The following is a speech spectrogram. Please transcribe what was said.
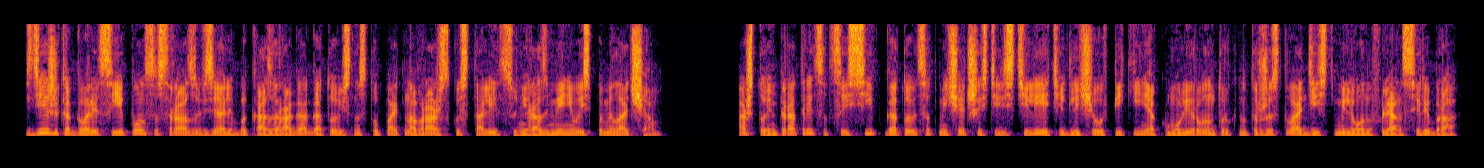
Здесь же, как говорится, японцы сразу взяли быка за рога, готовясь наступать на вражескую столицу, не размениваясь по мелочам. А что, императрица Цисип готовится отмечать 60-летие, для чего в Пекине аккумулировано только на торжества 10 миллионов лян серебра,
